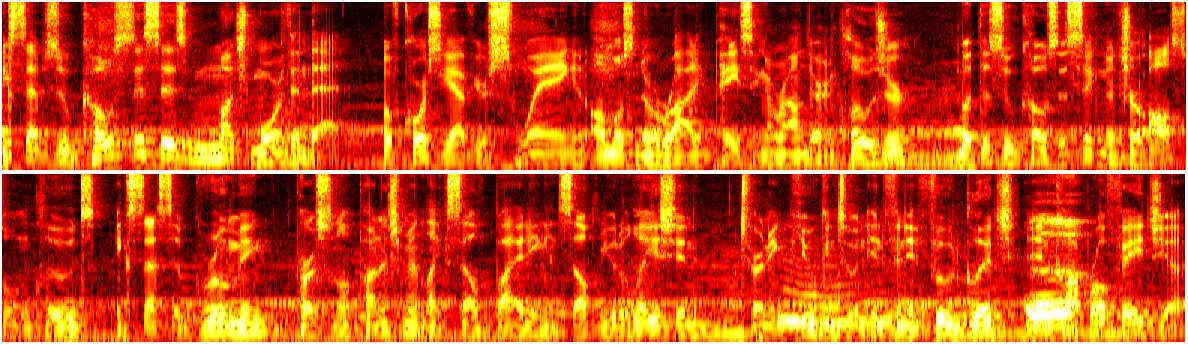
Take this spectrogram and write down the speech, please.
Except zoochosis is much more than that. Of course, you have your swaying and almost neurotic pacing around their enclosure, but the zoochosis signature also includes excessive grooming, personal punishment like self-biting and self-mutilation, turning puke into an infinite food glitch, and coprophagia,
